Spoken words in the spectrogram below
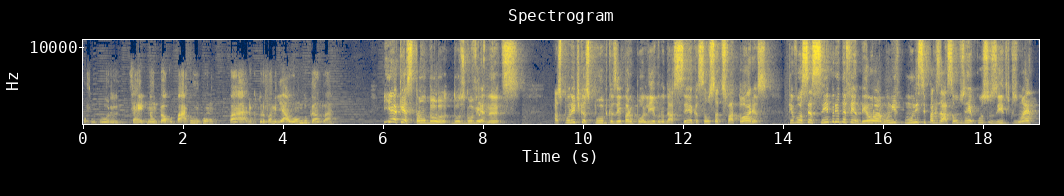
O futuro, se a gente não preocupar com, com com a agricultura familiar, o homem do campo lá. E a questão do, dos governantes? As políticas públicas aí para o polígono da seca são satisfatórias? Porque você sempre defendeu a municipalização dos recursos hídricos, não é?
